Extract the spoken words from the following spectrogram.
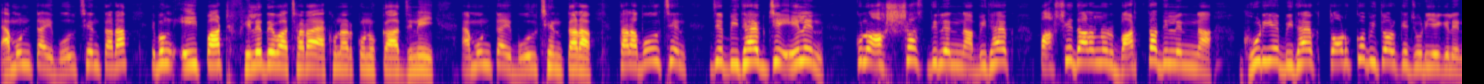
এমনটাই বলছেন তারা। এবং এই পাট ফেলে দেওয়া ছাড়া এখন আর কোনো কাজ নেই, এমনটাই বলছেন তারা। তারা বলছেন যে, বিধায়ক যে এলেন, কোনো আশ্বাস দিলেন না। বিধায়ক পাশে দাঁড়ানোর বার্তা দিলেন না। ঘুরিয়ে বিধায়ক তর্ক বিতর্কে জড়িয়ে গেলেন।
